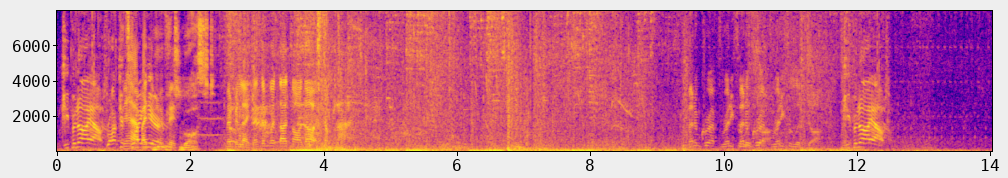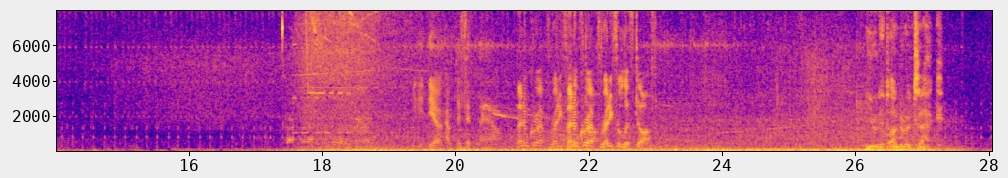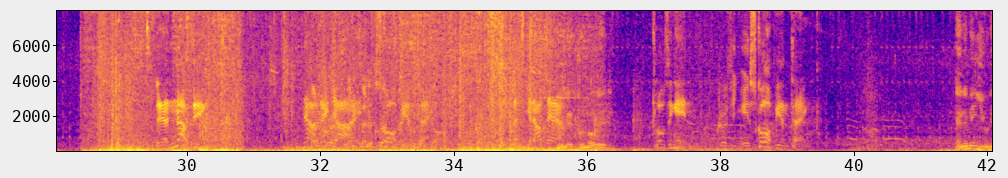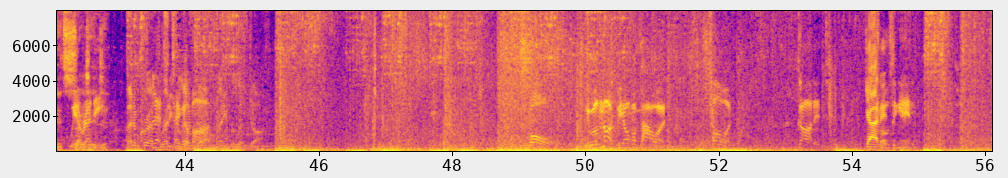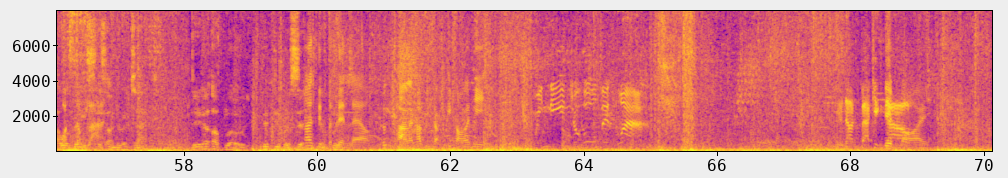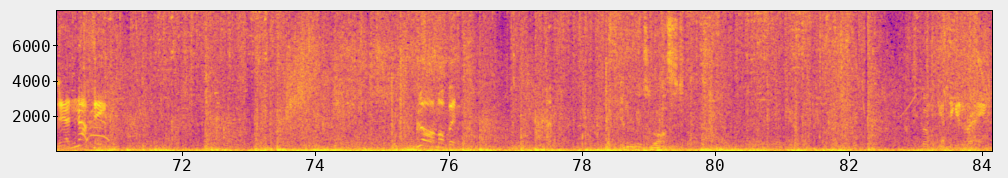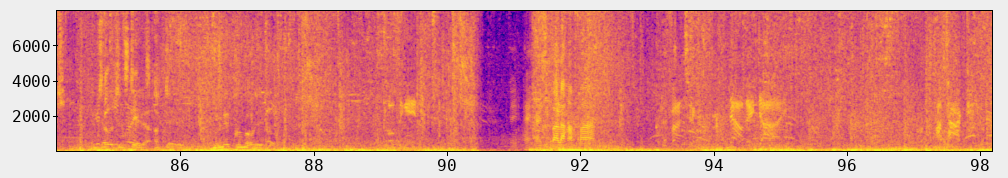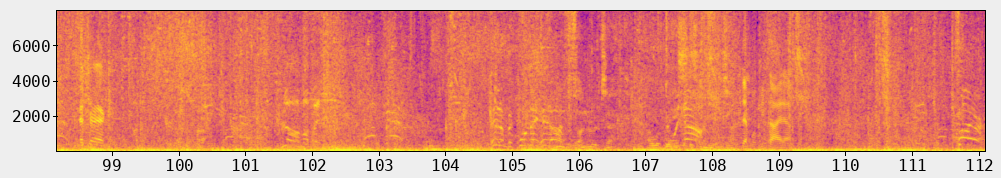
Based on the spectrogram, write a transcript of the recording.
Keep an eye out, rockets Yeah, right but- here. Units lost. ไม่เป็นไรงั้นดำเนินตอนต่อได้ What's the plan? Venomcraft ready for Venomcraft ready for liftoff. Keep an eye out. Venomcraft ready for Venomcraft ready for liftoff. Unit under attack. They're nothing. Now they die. Scorpion tank. Let's get out there. Unit promoted. Closing in. Closing in. Scorpion tank. Enemy units We are ready. sighted. Venom craft Let's ready for take 'em liftoff. on. Ready for liftoff. go We will not be overpowered. Forward. Got it. got it Closing in. Our What's the base plan? is under attack. Data upload 50% 50% complete. แล้ว ครึ่งทางแล้วครับ อีกสองอีกสองนาที We need to hold this lab. You're not backing เรียบร้อย down. They're nothing. blow him open! He gets lost. But we're getting in range. Intelligence in range. data updated. Unit promoted. Closing in. Advancing. Now they die. Attack! Attack! Blow him open! Hit them before they hit us. Units under attack. Our base is now. under attack. แต่ผมมิสไซล์แล้ว Fire!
